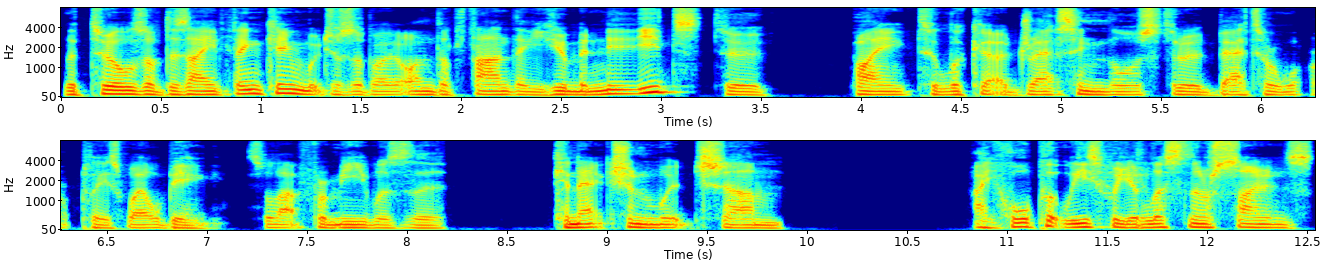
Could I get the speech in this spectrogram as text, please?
the tools of design thinking, which is about understanding human needs, to trying to look at addressing those through better workplace well-being. So that for me was the connection, which um, I hope at least for your listeners sounds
